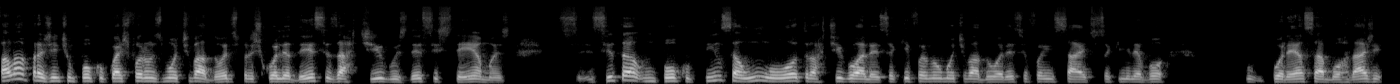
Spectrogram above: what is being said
fala para a gente um pouco quais foram os motivadores para a escolha desses artigos, desses temas. Cita um pouco, pinça um ou outro artigo, olha, esse aqui foi meu motivador, esse foi insight, isso aqui me levou por essa abordagem.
